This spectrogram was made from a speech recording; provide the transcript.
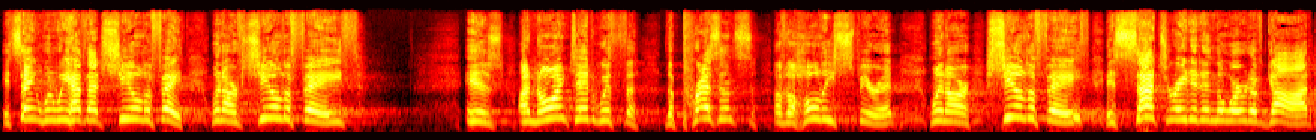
It's saying when we have that shield of faith, when our shield of faith is anointed with the, the presence of the Holy Spirit, when our shield of faith is saturated in the Word of God,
